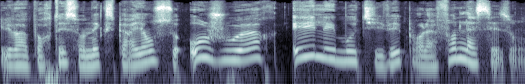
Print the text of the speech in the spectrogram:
Il va apporter son expérience aux joueurs et les motiver pour la fin de la saison.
